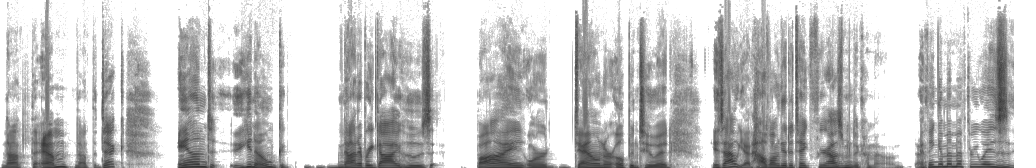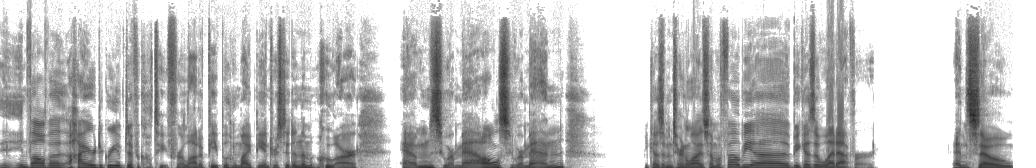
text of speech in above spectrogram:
not the M, not the dick. And, you know, not every guy who's bi or down or open to it is out yet. How long did it take for your husband to come out? I think MMF three ways involve a, a higher degree of difficulty for a lot of people who might be interested in them, who are M's, who are males, who are men, because of internalized homophobia, because of whatever. And so,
